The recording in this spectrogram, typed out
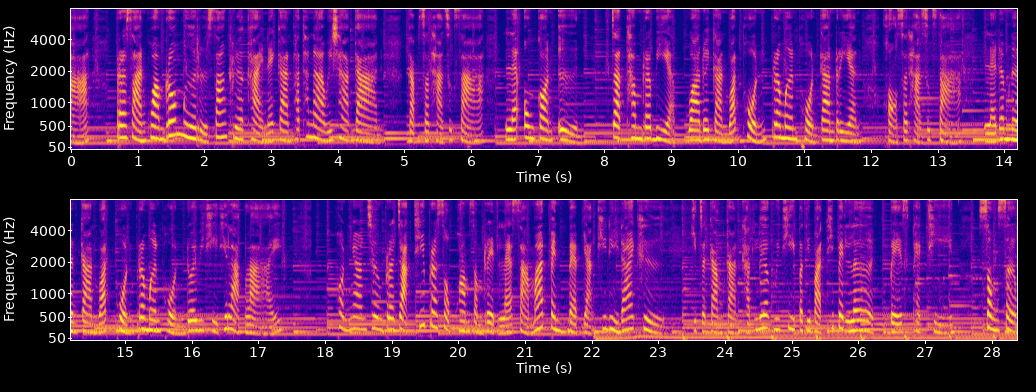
า ประสานความร่วมมือหรือสร้างเครือข่ายในการพัฒนาวิชาการ กับสถานศึกษา และองค์กรอื่น จัดทำระเบียบว่าโดยการวัดผลประเมินผลการเรียนของสถานศึกษา และดำเนินการวัดผลประเมินผลด้วยวิธีที่หลากหลาย ผลงานเชิงประจักษ์ที่ประสบความสำเร็จและสามารถเป็นแบบอย่างที่ดีได้คือ กิจกรรมการคัดเลือกวิธีปฏิบัติที่เป็นเลิศ Best Practice ส่งเสริม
